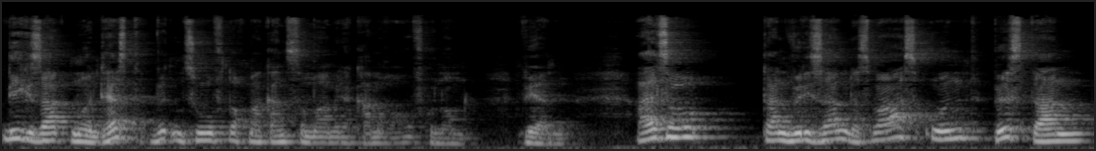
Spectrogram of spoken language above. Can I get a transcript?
Wie gesagt, nur ein Test, wird in Zukunft nochmal ganz normal mit der Kamera aufgenommen werden. Also, dann würde ich sagen, das war's und bis dann.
